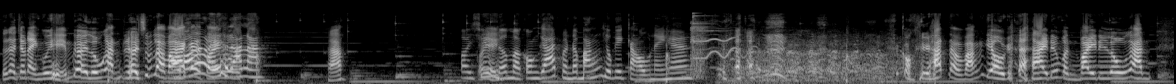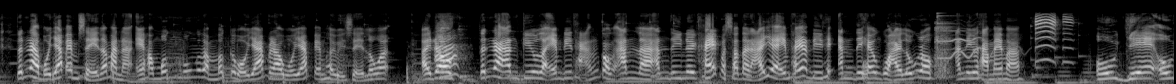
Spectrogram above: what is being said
tính là chỗ này nguy hiểm ghê luôn anh rơi xuống lava cái là toàn anh hả? Ôi xíu nữa mà con gát mình nó bắn vô cái cầu này ha. Con gát mà bắn vô cái hai đứa mình bay đi luôn anh. Tính ra bộ giáp em xịn lắm anh à Em không muốn muốn làm mất cái bộ giáp đâu. Bộ giáp em hơi bị xịn luôn á. Ê Rô, à? tính ra anh kêu là em đi thẳng Còn anh là anh đi nơi khác mà sao tại nãy giờ em thấy anh đi anh đi theo hoài luôn đâu Anh đi thăm em hả Oh yeah, oh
